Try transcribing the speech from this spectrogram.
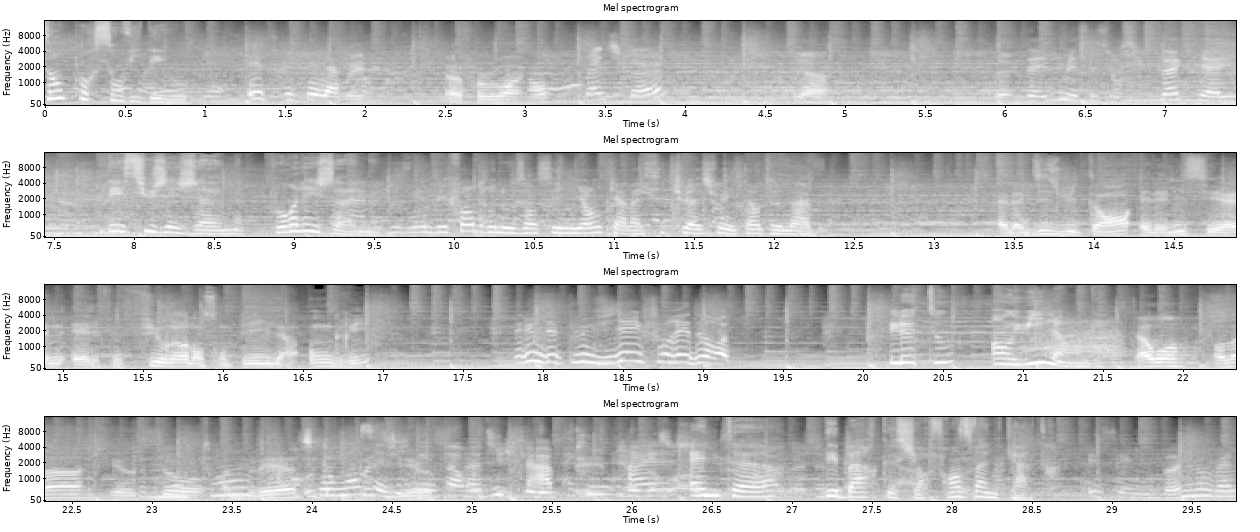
100% vidéo. Étriquer la oui. uh, for French girl Yeah. Vous avez vu, mais c'est sur TikTok, il y a une... Des sujets jeunes pour les jeunes. Nous devons défendre nos enseignants car la situation est intenable. Elle a 18 ans, elle est lycéenne et elle fait fureur dans son pays, la Hongrie. C'est l'une des plus vieilles forêts d'Europe. Le tout en huit langues. Ah bon? Hola, yo soy Andreas. Enter débarque sur France 24. Et c'est une bonne nouvelle.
